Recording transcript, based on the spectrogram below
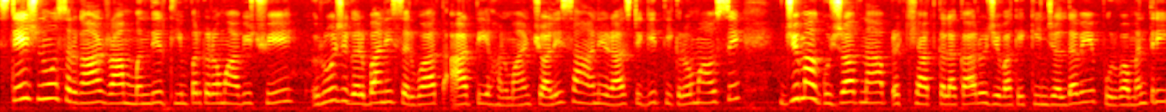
સ્ટેજનું સરગાણ રામ મંદિર થીમ પર કરવામાં આવ્યું છે. રોજ ગરબાની શરૂઆત આરતી હનુમાન ચાલીસા અને રાષ્ટ્રગીતથી કરવામાં આવશે. જેમાં ગુજરાતના પ્રખ્યાત કલાકારો જેવા કે કિંજલ દવે, પૂર્વ મંત્રી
